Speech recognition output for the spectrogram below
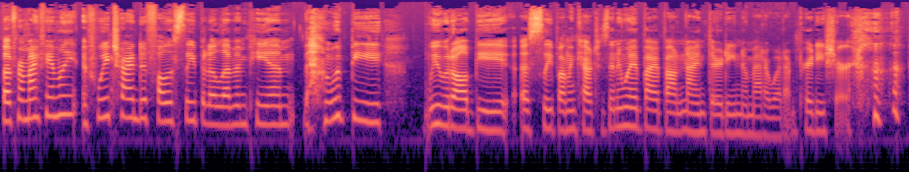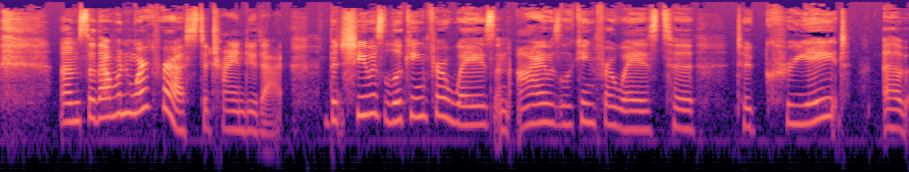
But for my family, if we tried to fall asleep at 11 p.m., that would be we would all be asleep on the couches anyway by about 9:30 no matter what, I'm pretty sure. um, so that wouldn't work for us to try and do that. But she was looking for ways and I was looking for ways to to create a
